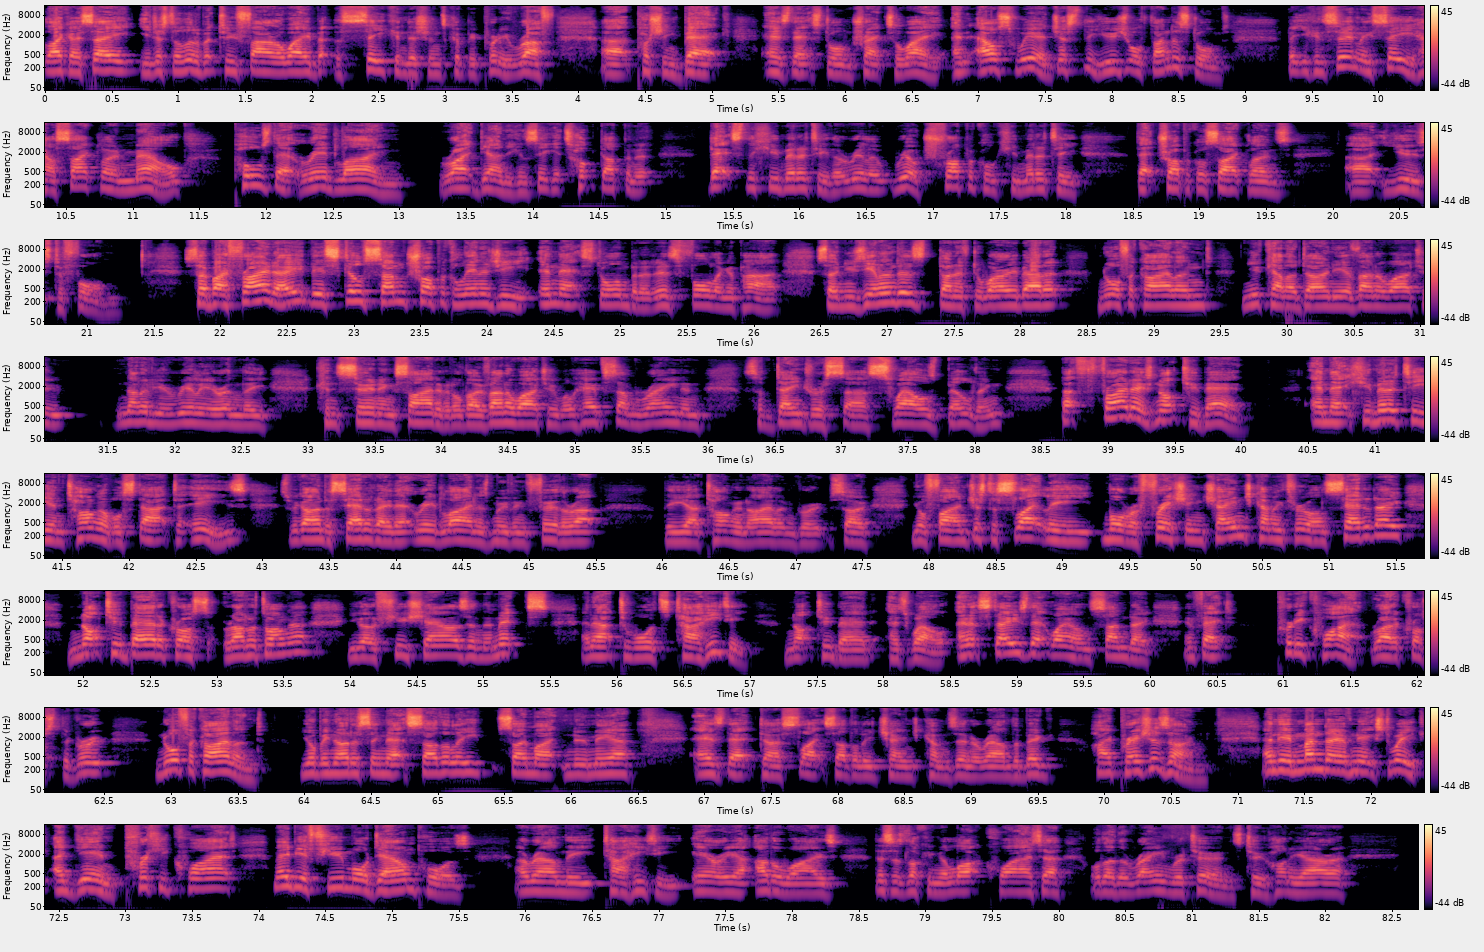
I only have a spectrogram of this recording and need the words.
like I say, you're just a little bit too far away, but the sea conditions could be pretty rough, uh, pushing back as that storm tracks away. And elsewhere, just the usual thunderstorms. But you can certainly see how Cyclone Mal pulls that red line right down. You can see it gets hooked up in it. That's the humidity, the real, real tropical humidity that tropical cyclones uh, use to form. So by Friday, there's still some tropical energy in that storm, but it is falling apart. So New Zealanders don't have to worry about it. Norfolk Island, New Caledonia, Vanuatu, none of you really are in the concerning side of it, although Vanuatu will have some rain and some dangerous uh, swells building. But Friday's not too bad and that humidity in Tonga will start to ease. As we go into Saturday, that red line is moving further up the uh, Tongan Island group. So you'll find just a slightly more refreshing change coming through on Saturday. Not too bad across Rarotonga. You got a few showers in the mix and out towards Tahiti. Not too bad as well. And it stays that way on Sunday. In fact, pretty quiet right across the group. Norfolk Island, You'll be noticing that southerly, so might Noumea, as that uh, slight southerly change comes in around the big high pressure zone. And then Monday of next week, again, pretty quiet, maybe a few more downpours around the Tahiti area. Otherwise, this is looking a lot quieter, although the rain returns to Honiara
